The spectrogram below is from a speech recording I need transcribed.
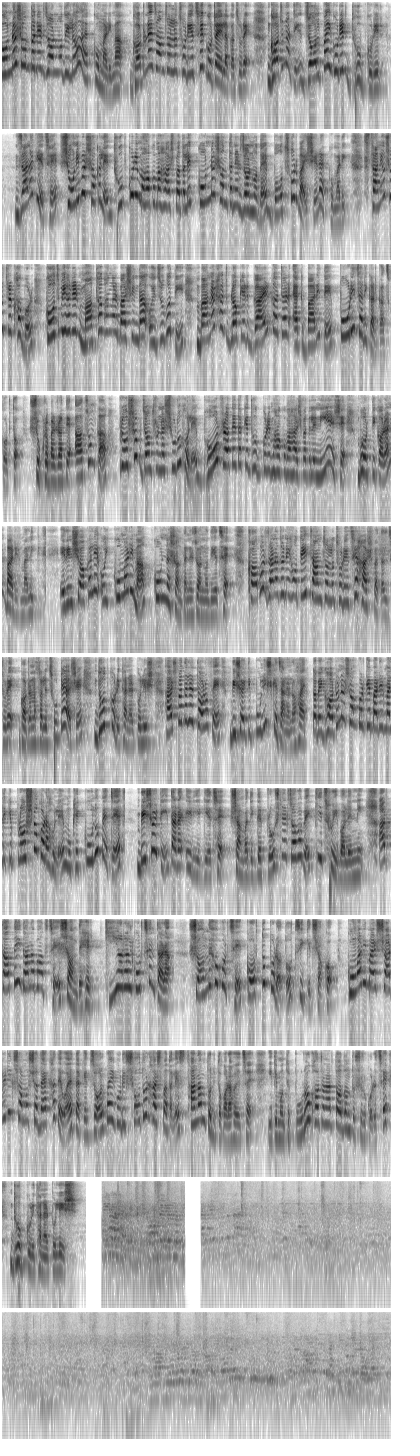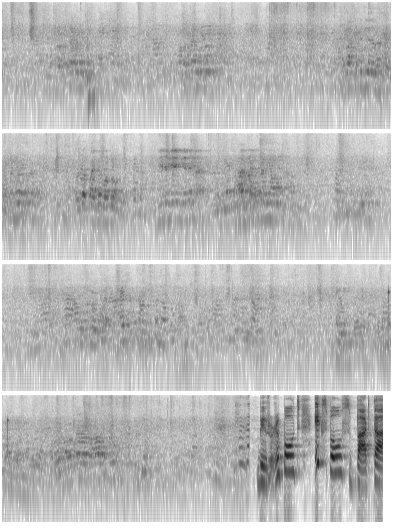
কন্যা সন্তানের জন্ম দিল এক কুমারী মা। ঘটনায় চাঞ্চল্য ছড়িয়েছে গোটা এলাকা জুড়ে। ঘটনাটি জলপাইগুড়ির ধূপগুড়ির। জানা গিয়েছে, শনিবার সকালে ধূপগুড়ি মহকুমা হাসপাতালে কন্যা সন্তানের জন্ম দেয় বছর বাইশের এক কুমারী। স্থানীয় সূত্রে খবর, কোচবিহারের মাথা ভাঙার বাসিন্দা ওই যুবতী বানারহাট ব্লকের গায়ের কাটার এক বাড়িতে পরিচারিকার কাজ করত। শুক্রবার রাতে আচমকা প্রসব যন্ত্রণা শুরু হলে ভোর রাতে তাকে ধূপগুড়ি মহকুমা হাসপাতালে নিয়ে এসে ভর্তি করান বাড়ির মালিক। এদিন সকালে ওই কুমারী মা কন্যা সন্তানের জন্ম দিয়েছে। খবর জানাজানি হতেই চাঞ্চল্য ছড়িয়েছে হাসপাতাল জুড়ে। ঘটনাস্থলে ছুটে আসে ধূপগুড়ি থানার পুলিশ। হাসপাতালের তরফে বিষয়টি পুলিশকে জানানো হয়। তবে ঘটনা সম্পর্কে বাড়ির মালিককে প্রশ্ন করা হলে মুখে কুলু পেটে বিষয়টি তারা এড়িয়ে গিয়েছে। সাংবাদিকদের প্রশ্নের জবাবে কিছুই বলেননি। আর তাতেই দানা বাঁধছে সন্দেহের। কি আড়াল করছেন তারা? সন্দেহ করছে কর্তব্যরত চিকিৎসকও। কুমারী মায়ের শারীরিক সমস্যা দেখা দেওয়ায় তাকে জলপাইগুড়ি সদর হাসপাতালে স্থানান্তরিত করা হয়েছে। ইতিমধ্যে পুরো ঘটনার তদন্ত শুরু করেছে ধূপগুড়ি থানার পুলিশ। ব্যুরো রিপোর্ট এক্সপোজ বার্তা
